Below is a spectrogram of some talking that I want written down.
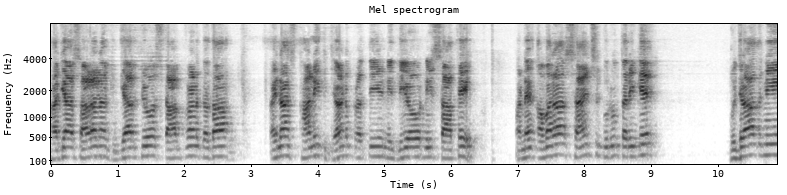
આજે આ શાળાના વિદ્યાર્થીઓ સ્ટાફગણ તથા એના સ્થાનિક જનપ્રતિનિધિઓની સાથે અને અમારા સાયન્સ ગુરુ તરીકે ગુજરાતની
